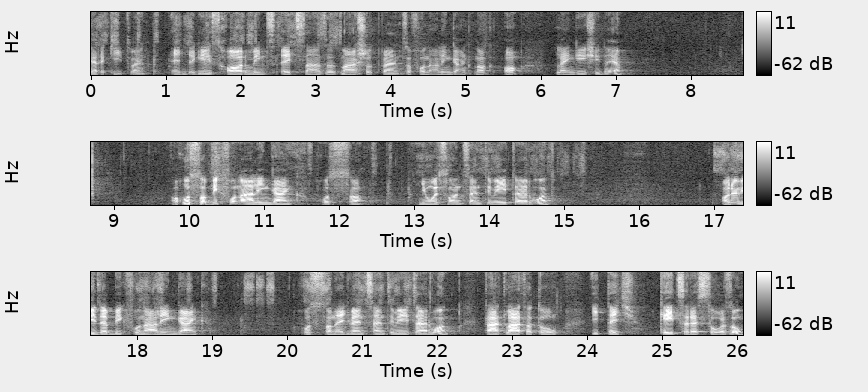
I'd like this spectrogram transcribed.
kerekítve 1,31 század másodperc a fonálingánknak a lengés ideje. A hosszabbik fonálingánk hossza 80 cm volt, a rövidebbik fonálingánk hossza 40 cm volt, tehát látható itt egy kétszeres szorzó,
